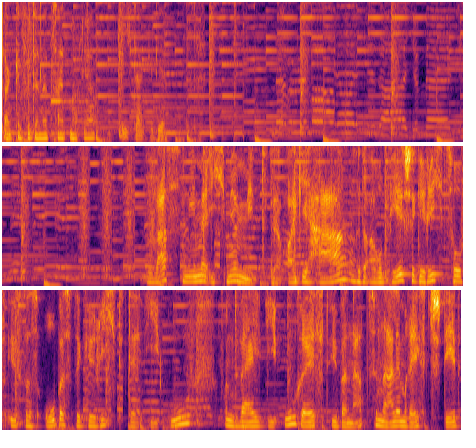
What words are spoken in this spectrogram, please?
Danke für deine Zeit, Maria. Ich danke dir. Was nehme ich mir mit? Der EuGH, also der Europäische Gerichtshof, ist das oberste Gericht der EU und weil EU-Recht über nationalem Recht steht,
